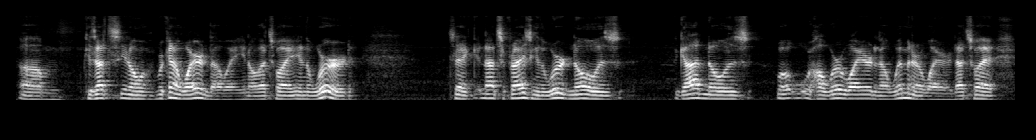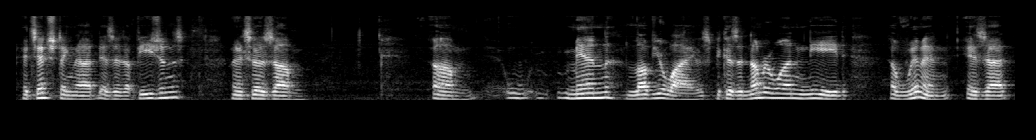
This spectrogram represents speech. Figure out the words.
Because um, that's, you know, we're kind of wired that way. You know, that's why in the Word, it's like not surprising, the Word knows, God knows well, how we're wired and how women are wired. That's why it's interesting that, is it Ephesians? And it says, um, um, men love your wives because the number one need of women is that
